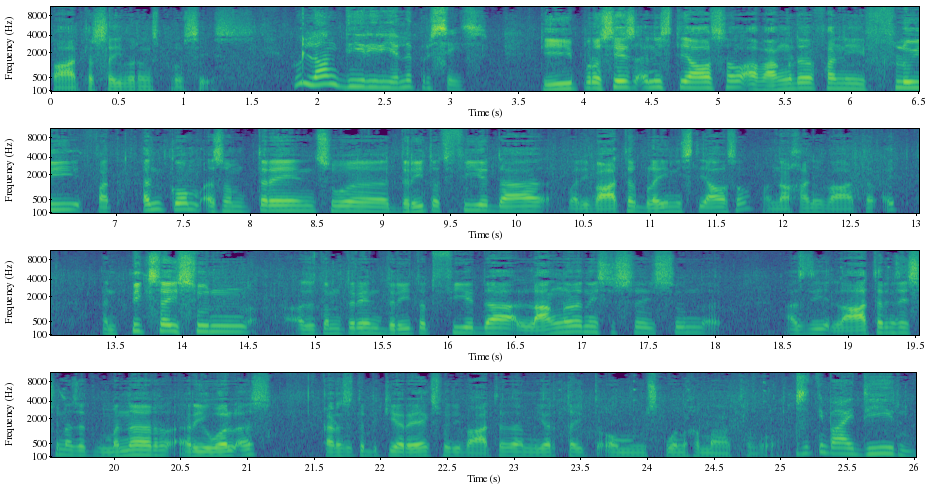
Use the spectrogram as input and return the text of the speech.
watersuiweringsproses. Hoe lank duur hierdie hele proses? Die proses in die stelsel afhangende van die vloei wat inkom is omtrent so 3 tot 4 dae wat die water bly in die stelsel en dan gaan die water uit. In piekseisoen as dit omtrent 3 tot 4 dae langer in die seisoen as die later in die seisoen as dit minder riool is, kan ons dit 'n bietjie rek so die water dan meer tyd om skoon gemaak te word. Is dit nie baie duur nie?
